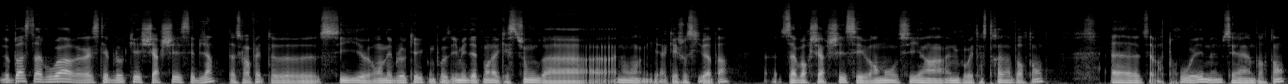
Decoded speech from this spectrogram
ne pas savoir rester bloqué, chercher, c'est bien, parce qu'en fait, euh, si on est bloqué et qu'on pose immédiatement la question, bah non, il y a quelque chose qui va pas. Euh, savoir chercher, c'est vraiment aussi une compétence très importante. savoir trouver, même, c'est important.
